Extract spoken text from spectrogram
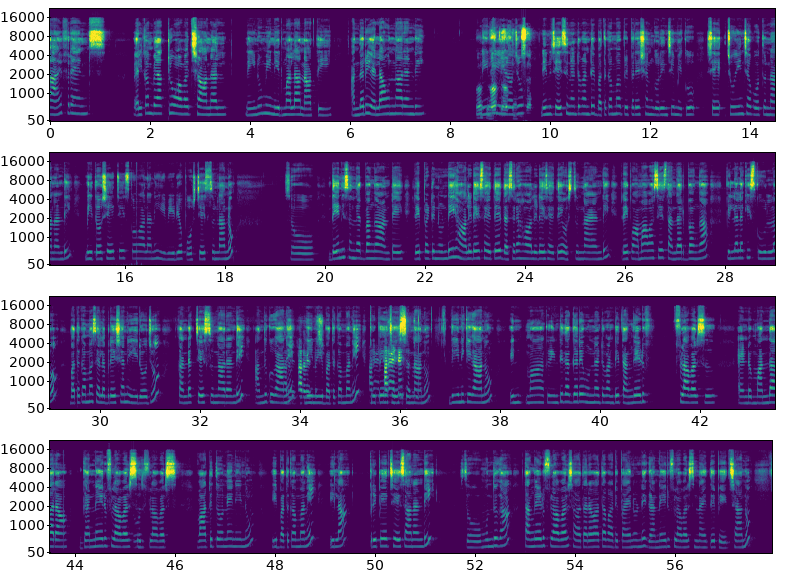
Hi friends welcome back to our channel నేను మీ నిర్మల నాతి. అందరూ ఎలా ఉన్నారండి? నేను ఈరోజు నేను చేసినటువంటి బతుకమ్మ ప్రిపరేషన్ గురించి మీకు షే చూయించబోతున్నానండి. మీతో షేర్ చేసుకోవాలని ఈ వీడియో పోస్ట్ చేస్తున్నాను. సో దేని సందర్భంగా అంటే రేపటి నుండి హాలిడేస్ అయితే దసరా హాలిడేస్ అయితే వస్తున్నాయండి. రేపు అమావాస్య సందర్భంగా పిల్లలకి స్కూల్లో బతుకమ్మ సెలబ్రేషన్ ఈరోజు కండక్ట్ చేస్తున్నారండి. అందుకు గానే నేను ఈ బతుకమ్మని ప్రిపేర్ చేస్తున్నాను. దీనికి గాను ఇన్ మాకు ఇంటి దగ్గరే ఉన్నటువంటి తంగేడు ఫ్లవర్స్ అండ్ మందార గన్నేరు ఫ్లవర్స్ ఫ్లవర్స్ వాటితోనే నేను ఈ బతుకమ్మని ఇలా ప్రిపేర్ చేశానండి. సో ముందుగా తంగేడు ఫ్లవర్స్ ఆ తర్వాత వాటిపై నుండి గన్నేరు ఫ్లవర్స్ని అయితే పేర్చాను.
